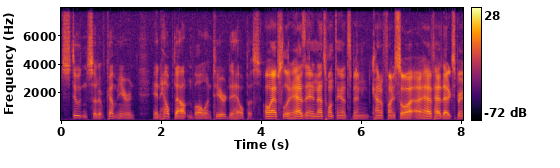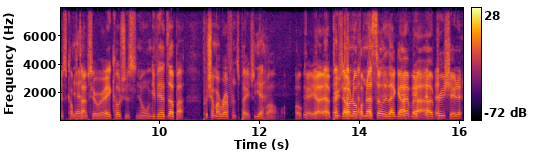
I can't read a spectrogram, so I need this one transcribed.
students that have come here and and helped out and volunteered to help us. Oh, absolutely, it has, and that's one thing that's been kind of funny. So I, I have had that experience a couple Yeah. times here, where hey, coaches, you know, we'll give you a heads up. I put you on my reference page. Yeah. Well, okay, I, I appreciate. I don't know if I'm necessarily that guy, but I, I appreciate it.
